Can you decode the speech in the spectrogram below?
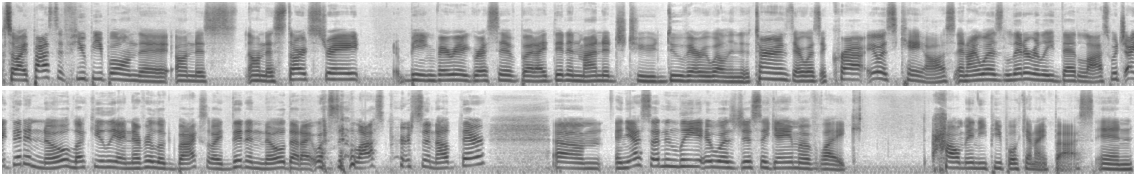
so I passed a few people on the on this on the start straight, being very aggressive, but I didn't manage to do very well in the turns. There was a crash. It was chaos, and I was literally dead last, which I didn't know. Luckily, I never looked back, so I didn't know that I was the last person out there. Um, and yeah, suddenly it was just a game of like how many people can I pass? And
